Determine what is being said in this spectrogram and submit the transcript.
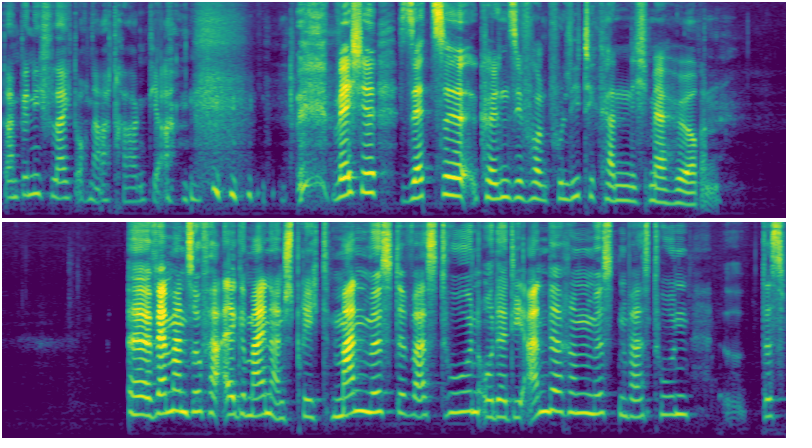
dann bin ich vielleicht auch nachtragend, ja. Welche Sätze können Sie von Politikern nicht mehr hören? Äh, wenn man so verallgemeinern spricht, man müsste was tun oder die anderen müssten was tun, das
